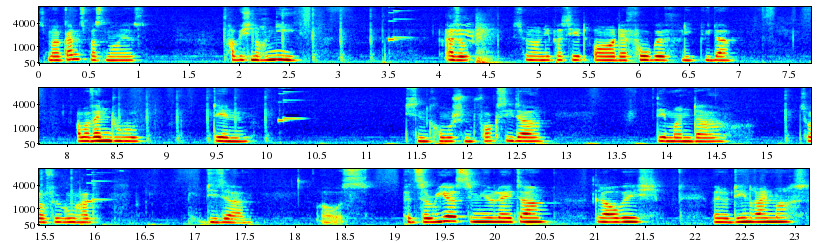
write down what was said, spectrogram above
Ist mal ganz was Neues. Habe ich noch nie. Also, ist mir noch nie passiert. Oh, der Vogel fliegt wieder. Aber wenn du den diesen komischen Foxy da, den man da zur Verfügung hat, dieser aus Pizzeria Simulator, glaube ich. Wenn du den reinmachst.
